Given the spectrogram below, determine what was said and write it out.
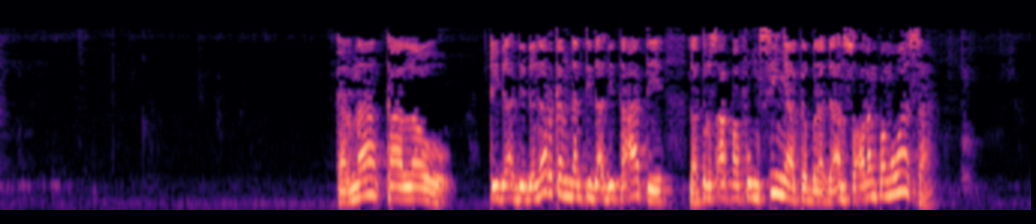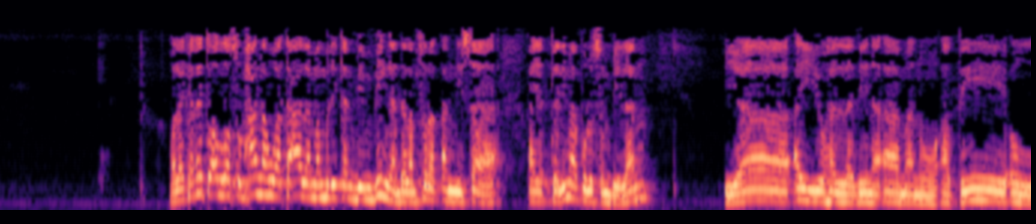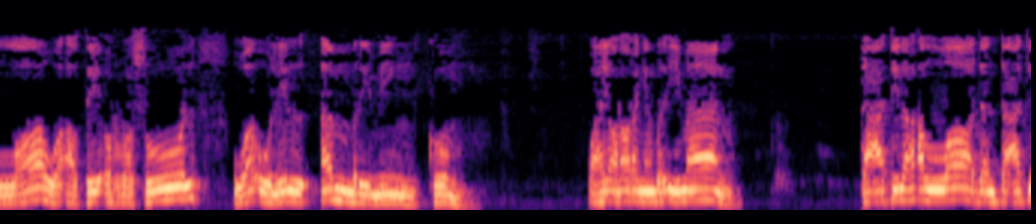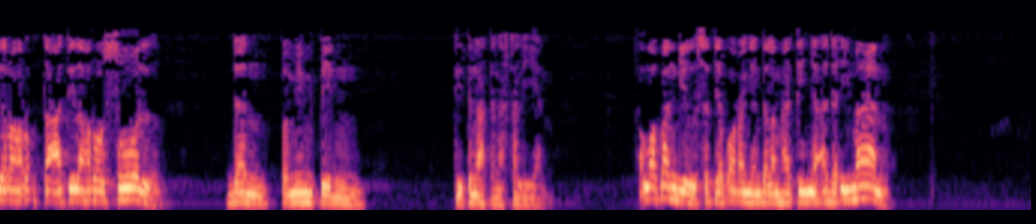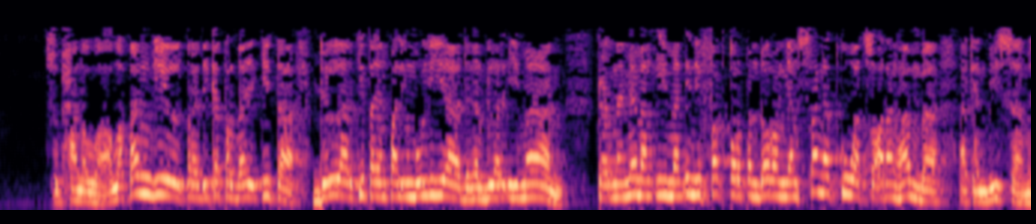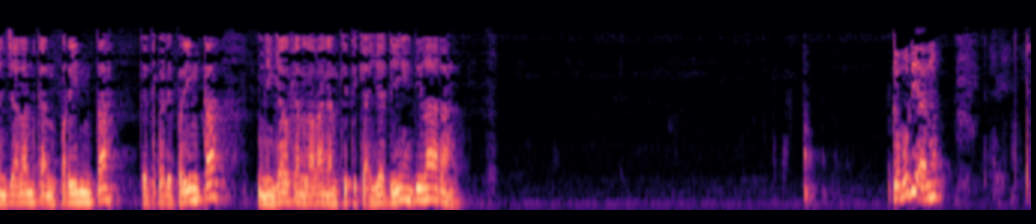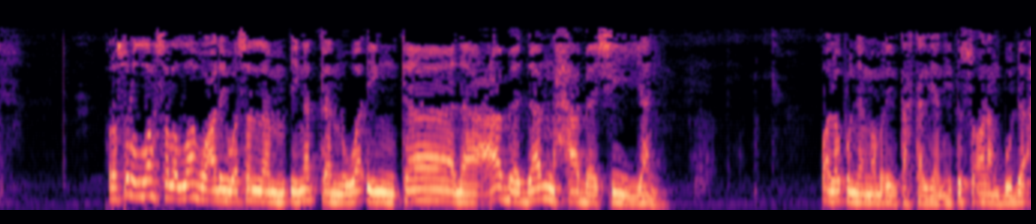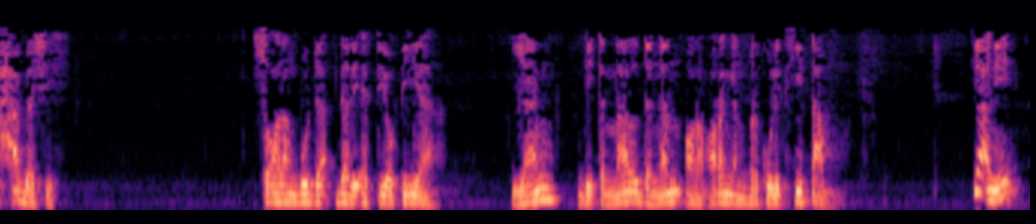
Karena kalau tidak didengarkan dan tidak ditaati, lah terus apa fungsinya keberadaan seorang penguasa? Oleh karena itu Allah Subhanahu wa taala memberikan bimbingan dalam surat An-Nisa ayat ke-59 Ya ayyuhalladzina amanu Allah wa ati'ur rasul wa ulil amri minkum Wahai orang-orang yang beriman, taatilah Allah dan taatilah, taatilah Rasul dan pemimpin di tengah-tengah kalian. Allah panggil setiap orang yang dalam hatinya ada iman. Subhanallah, Allah panggil predikat terbaik kita, gelar kita yang paling mulia dengan gelar iman. Karena memang iman ini faktor pendorong yang sangat kuat seorang hamba akan bisa menjalankan perintah ketika diperintah, meninggalkan larangan ketika ia dilarang. Kemudian Rasulullah Shallallahu Alaihi Wasallam ingatkan wa in kana abdan habasyian. Walaupun yang memerintah kalian itu seorang budak Habasyi. Seorang budak dari Ethiopia yang dikenal dengan orang-orang yang berkulit hitam. Yakni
